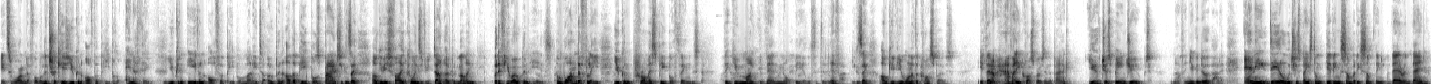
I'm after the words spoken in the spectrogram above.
It's wonderful. And the trick is, you can offer people anything. You can even offer people money to open other people's bags. You can say, I'll give you five coins if you don't open mine, but if you open his. And wonderfully, you can promise people things that you might then not be able to deliver. You can say, I'll give you one of the crossbows. If they don't have any crossbows in the bag, you've just been duped. Nothing you can do about it. Any deal which is based on giving somebody something there and then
